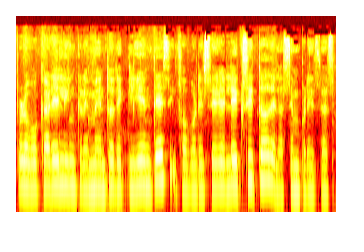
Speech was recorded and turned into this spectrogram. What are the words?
provocar el incremento de clientes y favorecer el éxito de las empresas.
